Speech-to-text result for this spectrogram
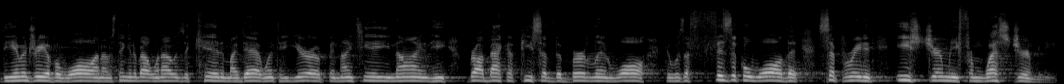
the imagery of a wall, and I was thinking about when I was a kid and my dad went to Europe in 1989 and he brought back a piece of the Berlin Wall. There was a physical wall that separated East Germany from West Germany.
